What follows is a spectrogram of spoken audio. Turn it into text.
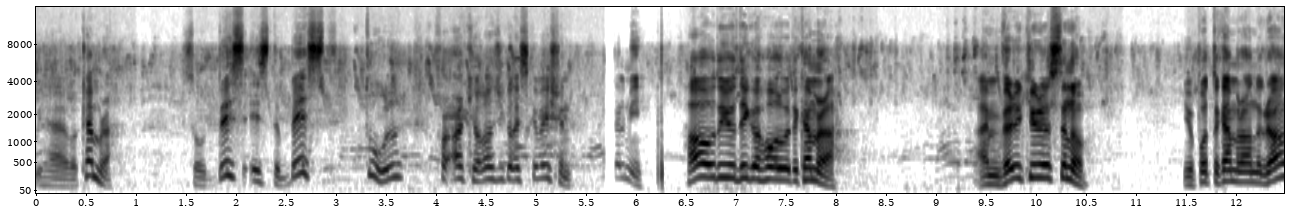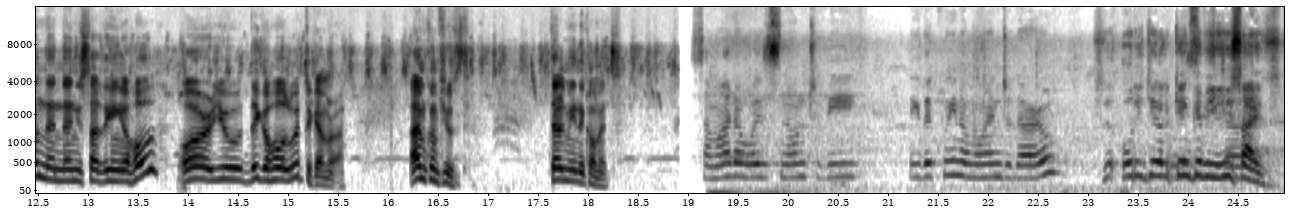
we have a camera. So this is the best tool for archaeological excavation. Tell me, how do you dig a hole with a camera? I'm very curious to know. You put the camera on the ground and then you start digging a hole? Or you dig a hole with the camera? I'm confused. Tell me in the comments. Samara was known to be like the queen of Mohenjo-daro. Original king of E size.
